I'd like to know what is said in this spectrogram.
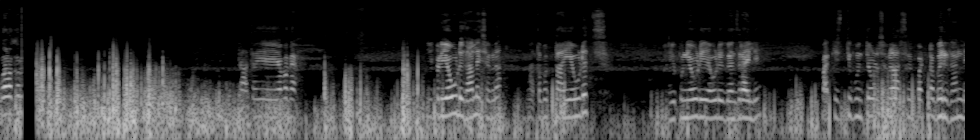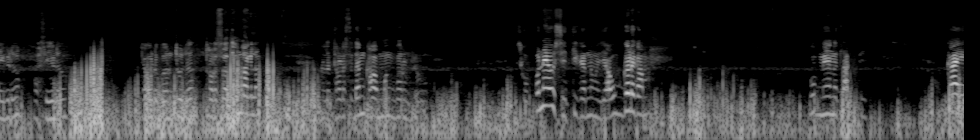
गोळा करू. तर आता हे बघा. इकडे एवढं झालं आहे सगळं. आता बघता एवढंच. इकडून एवढे एवढे गंज राहिले. बाकी तिकून तेवढं सगळं असं पट्टा भरीत आणलं इकडं. असं इडं एवढं भरून ठेवलं. थोडासा दम लागला. म्हणलं थोडासा दम खावा मग भरून ठेवू. सोपं नाही हो शेती करणं म्हणजे अवघड काम. खूप मेहनत लागते. काय?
